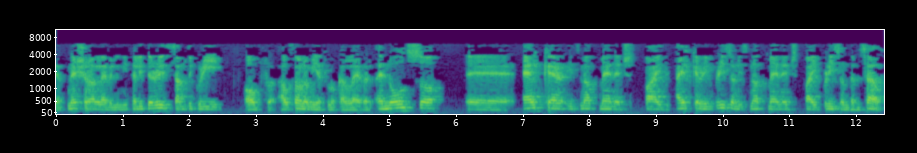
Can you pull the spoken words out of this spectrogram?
at national level in Italy, there is some degree of autonomy at local level. And also, uh, healthcare is not managed by, healthcare in prison is not managed by prison themselves.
